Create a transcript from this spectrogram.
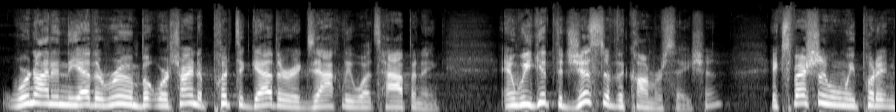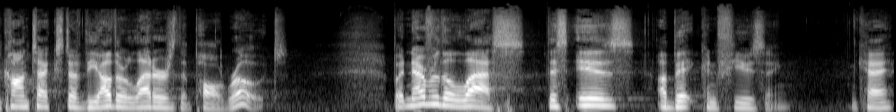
We're not in the other room, but we're trying to put together exactly what's happening. And we get the gist of the conversation, especially when we put it in context of the other letters that Paul wrote. But nevertheless, this is a bit confusing. Okay?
